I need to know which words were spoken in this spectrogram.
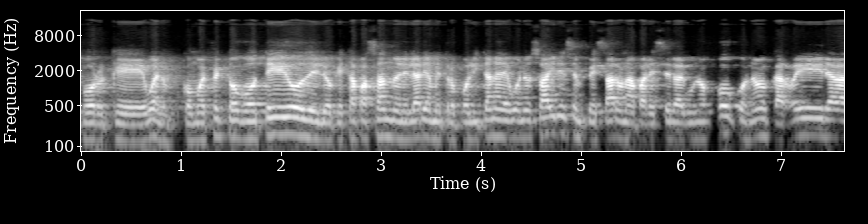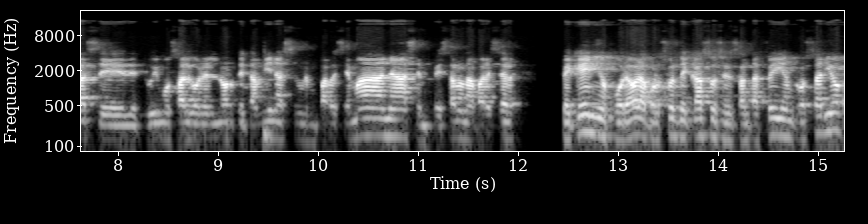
porque, bueno, como efecto goteo de lo que está pasando en el área metropolitana de Buenos Aires, empezaron a aparecer algunos focos, ¿no? Carreras, eh, tuvimos algo en el norte también hace un par de semanas, empezaron a aparecer pequeños, por ahora, por suerte, casos en Santa Fe y en Rosario.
